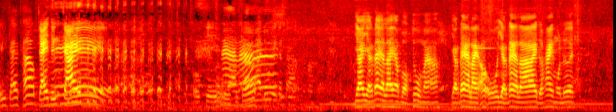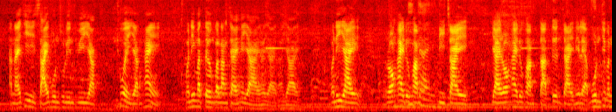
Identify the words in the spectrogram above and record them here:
ถึงใจครับใจถึงใจ โอเคน่ารัอะดูเอกสารยายอยากได้อะไรเอาบอกโจ้มาเอาอยากได้อะไรเอาโอ้อยากได้อะไร เดี๋ยวให้หมดเลย อันไหนที่สายบุญสุรินทร์ทีวีอยากช่วยอยากให้ วันนี้มาเติมกำลังใจให้ยายนะยายนะยาย วันนี้ยายร้องไห้ด้วยความดีใจ ยายร้องไห้ด้วยความตาดตื้นใจนี่แหละ บุญที่มัน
